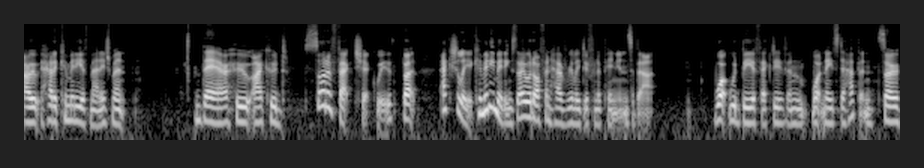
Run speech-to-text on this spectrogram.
I had a committee of management there who I could sort of fact check with, but actually at committee meetings they would often have really different opinions about what would be effective and what needs to happen. So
